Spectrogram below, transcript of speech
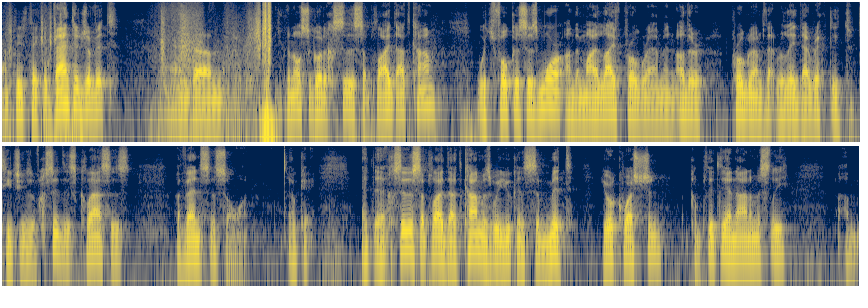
And please take advantage of it. And um, you can also go to chassidusapplied.com, which focuses more on the My Life program and other programs that relate directly to teachings of Chassidus, classes, events, and so on. Okay. At the is where you can submit your question completely anonymously um,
